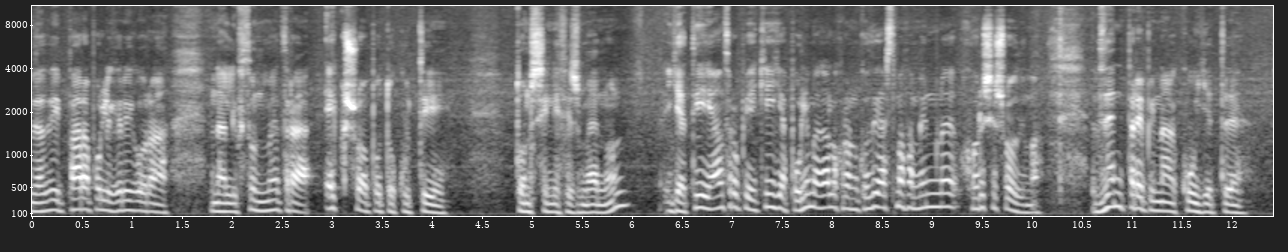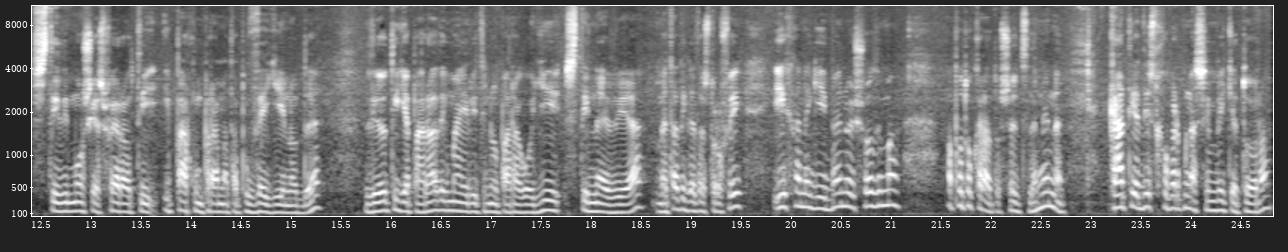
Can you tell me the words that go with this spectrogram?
Δηλαδή πάρα πολύ γρήγορα να ληφθούν μέτρα έξω από το κουτί των συνηθισμένων, γιατί οι άνθρωποι εκεί για πολύ μεγάλο χρονικό διάστημα θα μείνουν χωρίς εισόδημα. Δεν πρέπει να ακούγεται στη δημόσια σφαίρα ότι υπάρχουν πράγματα που δεν γίνονται, διότι για παράδειγμα η ρητινοπαραγωγή στην Εύβοια μετά την καταστροφή είχαν εγγυημένο εισόδημα από το κράτος, έτσι δεν είναι; Κάτι αντίστοιχο πρέπει να συμβεί και τώρα.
